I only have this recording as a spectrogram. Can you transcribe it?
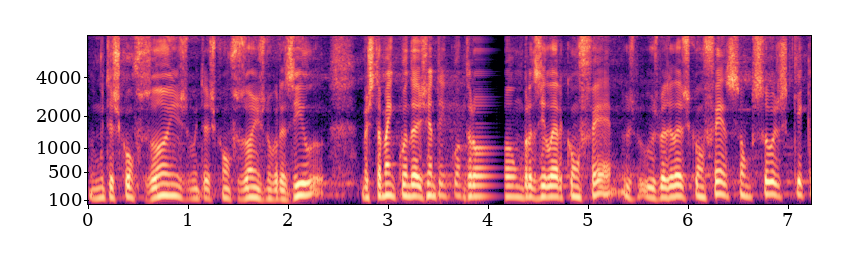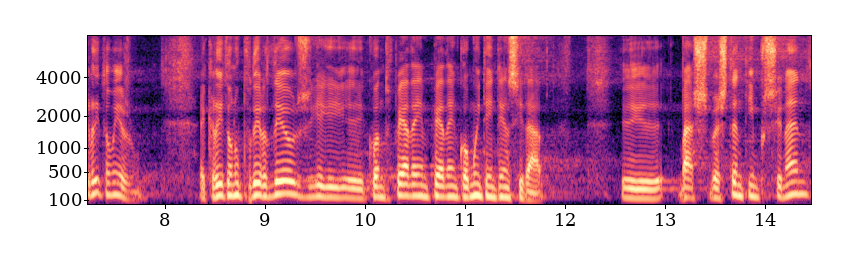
Muitas confusões, muitas confusões no Brasil, mas também quando a gente encontra um brasileiro com fé, os brasileiros com fé são pessoas que acreditam mesmo acreditam no poder de Deus e, e quando pedem, pedem com muita intensidade. E, acho bastante impressionante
